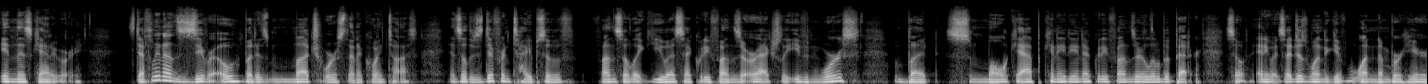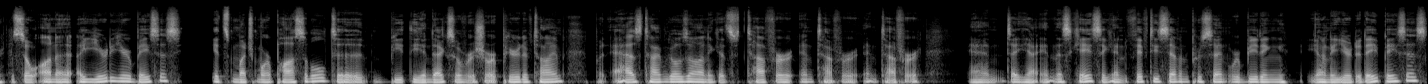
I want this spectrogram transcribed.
in this category. It's definitely not zero, but it's much worse than a coin toss. And so there's different types of funds. So like US equity funds are actually even worse, but small cap Canadian equity funds are a little bit better. So anyways, I just wanted to give one number here. So on a year to year basis, it's much more possible to beat the index over a short period of time. But as time goes on, it gets tougher and tougher and tougher. And uh, yeah, in this case, again, 57% were beating on a year to date basis.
